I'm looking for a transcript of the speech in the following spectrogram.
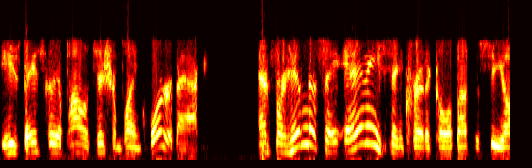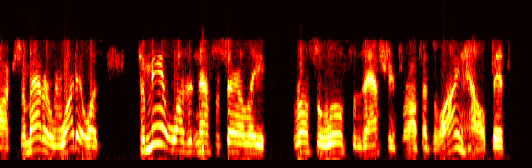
he's basically a politician playing quarterback. And for him to say anything critical about the Seahawks, no matter what it was, to me it wasn't necessarily Russell Wilson's asking for offensive line help. It's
